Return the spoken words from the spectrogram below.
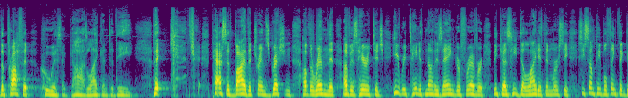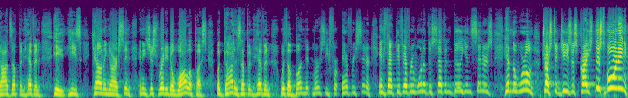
the prophet, Who is a God like unto thee? That passeth by the transgression of the remnant of his heritage. He retaineth not his anger forever because he delighteth in mercy. See, some people think that God's up in heaven, he, he's counting our sin and he's just ready to wallop us. But God is up in heaven with abundant mercy for every sinner. In fact, if every one of the seven billion sinners in the world trusted Jesus Christ this morning,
